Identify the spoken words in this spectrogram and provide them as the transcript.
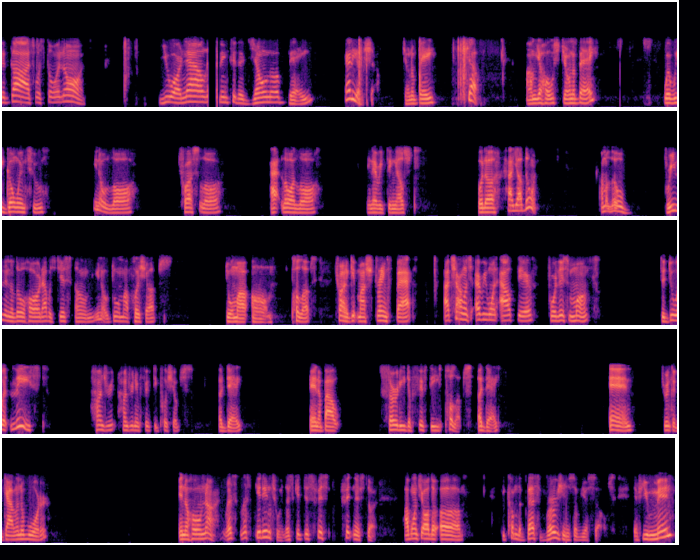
the gods. What's going on? You are now listening to the Jonah Bey Radio Show. Jonah Bey Show. I'm your host, Jonah Bey, where we go into, you know, law, trust law, at law law, and everything else. But uh, how y'all doing? I'm a little breathing a little hard. I was just um, you know, doing my push-ups, doing my um pull-ups, trying to get my strength back. I challenge everyone out there for this month to do at least 100, 150 push ups a day and about 30 to 50 pull ups a day and drink a gallon of water in the whole nine. Let's let's get into it. Let's get this fit, fitness done. I want y'all to uh, become the best versions of yourselves. If you men,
